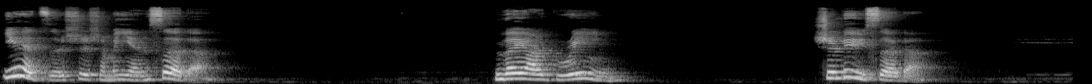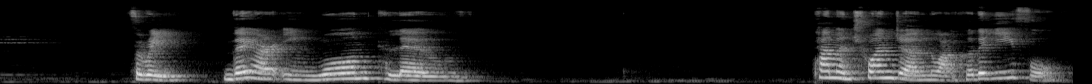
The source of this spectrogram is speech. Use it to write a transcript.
叶子是什么颜色的？They are green. 是绿色的。Three, they are in warm clothes. 他们穿着暖和的衣服。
